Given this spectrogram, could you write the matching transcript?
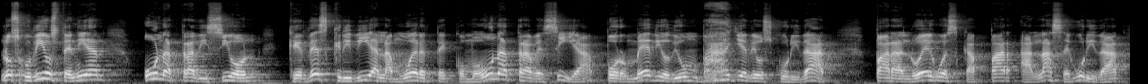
Los judíos tenían una tradición que describía la muerte como una travesía por medio de un valle de oscuridad para luego escapar a la seguridad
